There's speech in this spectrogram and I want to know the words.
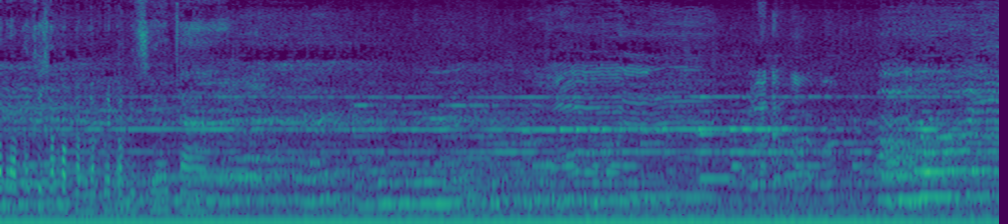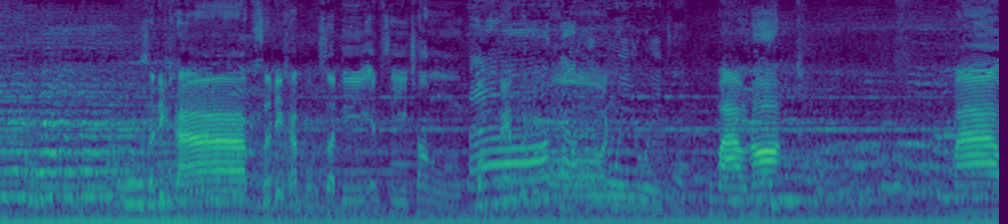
ต้อนรับเข้าสู่ช่องหมอแปมระเบิดออฟฟิเชียลจ้าสวัสดีครับ สวัสดีครับ ผมสวัสดี FC ช่องของแปมกับพี่พหนารคือลุยลุยเถอะผู้บ่าวเนาะผู้บ่าว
